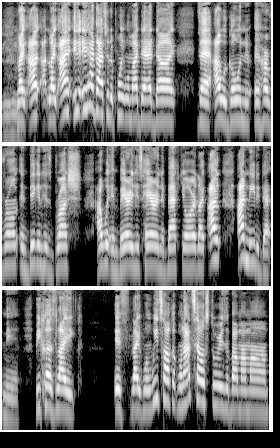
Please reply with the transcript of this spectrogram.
Mhm. Like I I- like I it, it had got to the point when my dad died that I would go in, the, in her room and dig in his brush. I went and buried his hair in the backyard. Like I I needed that man because like if like when we talk when I tell stories about my mom,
